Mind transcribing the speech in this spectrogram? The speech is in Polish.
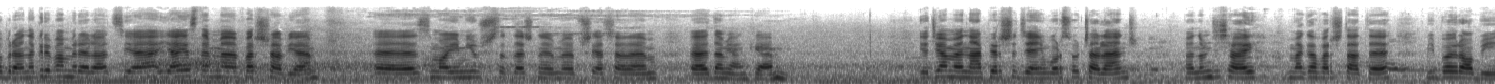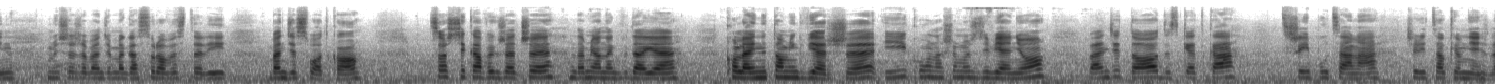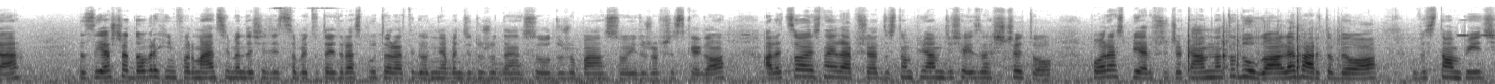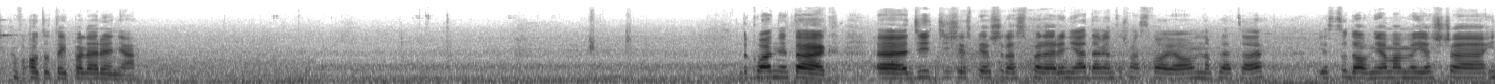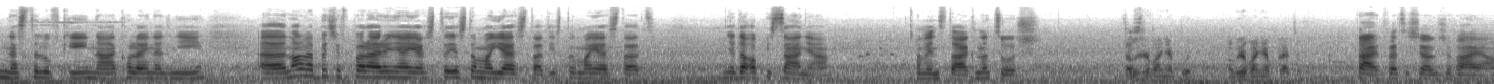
Dobra, nagrywamy relację. Ja jestem w Warszawie e, z moim już serdecznym przyjacielem e, Damiankiem. Jedziemy na pierwszy dzień Warsaw Challenge. Będą dzisiaj mega warsztaty. B-Boy Robin. Myślę, że będzie mega surowy styl i będzie słodko. Coś ciekawych rzeczy. Damianek wydaje kolejny tomik wierszy i ku naszemu zdziwieniu będzie to dyskietka 3,5 cala, czyli całkiem nieźle. Z jeszcze dobrych informacji będę siedzieć sobie tutaj teraz półtora tygodnia, będzie dużo densu, dużo bansu i dużo wszystkiego. Ale co jest najlepsze, dostąpiłam dzisiaj ze szczytu. Po raz pierwszy czekałam na to długo, ale warto było wystąpić w oto tej pelerynie. Dokładnie tak. E, dziś, jest pierwszy raz w pelerynie, Damian też ma swoją na plecach. Jest cudownie, mamy jeszcze inne stylówki na kolejne dni. E, no ale bycie w pelerynie jest, jest to majestat, jest to majestat nie do opisania. A więc tak, no cóż, Do ogrzewania płyt, ogrzewania pleców. tak, plecy się ogrzewają.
